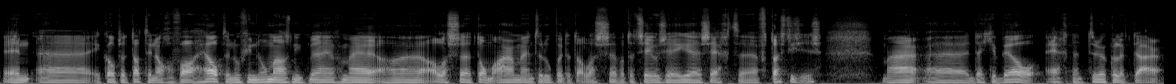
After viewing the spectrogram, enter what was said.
En eh, ik hoop dat dat in elk geval helpt. En hoef je nogmaals niet meer van mij eh, alles eh, te omarmen en te roepen dat alles eh, wat het COC eh, zegt eh, fantastisch is. Maar eh, dat je wel echt nadrukkelijk daar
